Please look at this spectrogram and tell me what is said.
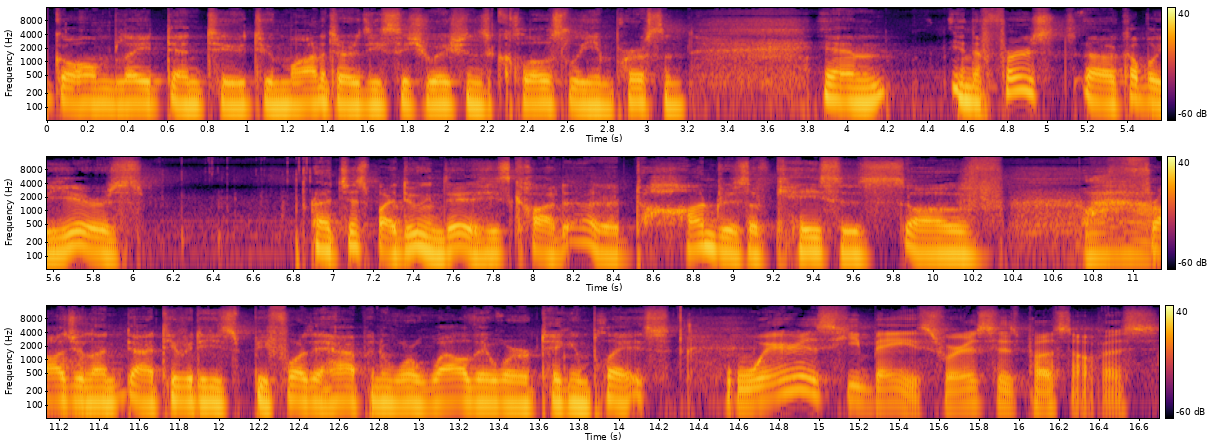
go home late and to to monitor these situations closely in person. And in the first uh, couple of years, uh, just by doing this, he's caught uh, hundreds of cases of Wow. fraudulent activities before they happened or while they were taking place. Where is he based? Where is his post office?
